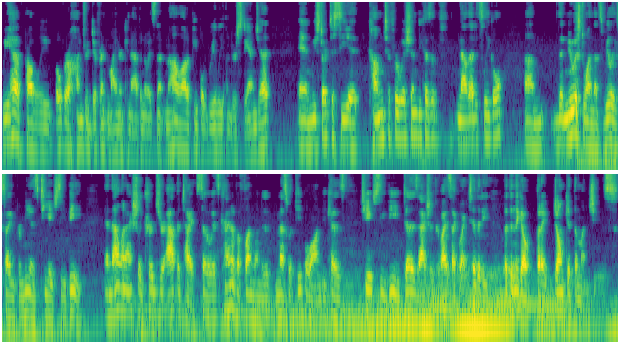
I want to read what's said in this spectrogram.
We have probably over a hundred different minor cannabinoids that not a lot of people really understand yet. And we start to see it come to fruition because of now that it's legal. Um, the newest one that's really exciting for me is THCV. And that one actually curbs your appetite. So it's kind of a fun one to mess with people on because THCV does actually provide psychoactivity, but then they go, but I don't get the munchies.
